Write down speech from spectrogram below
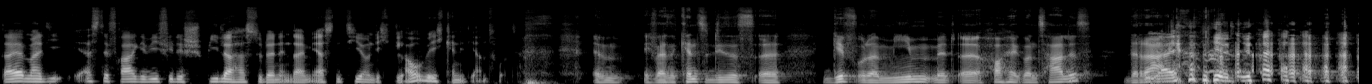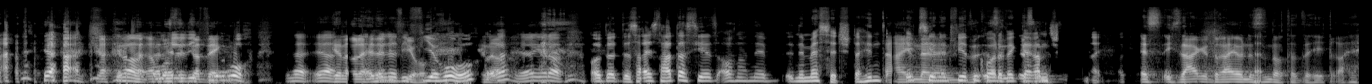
Daher mal die erste Frage: Wie viele Spieler hast du denn in deinem ersten Tier? Und ich glaube, ich kenne die Antwort. ähm, ich weiß nicht, kennst du dieses äh, GIF oder Meme mit äh, Jorge González? Drei. Ja, ja, ja, genau. Da dann hätte die vier hoch. Ja. Genau, da hätte, er die vier hoch. genau. Ja, genau. Und das heißt, hat das hier jetzt auch noch eine, eine Message? Dahinter gibt es hier einen vierten Quarterback, der ran. Nein, okay. es, ich sage drei und es sind doch tatsächlich drei.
